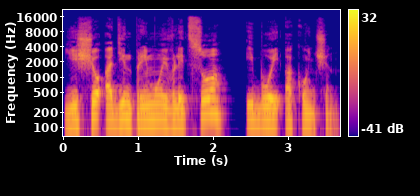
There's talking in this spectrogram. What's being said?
еще один прямой в лицо, и бой окончен.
